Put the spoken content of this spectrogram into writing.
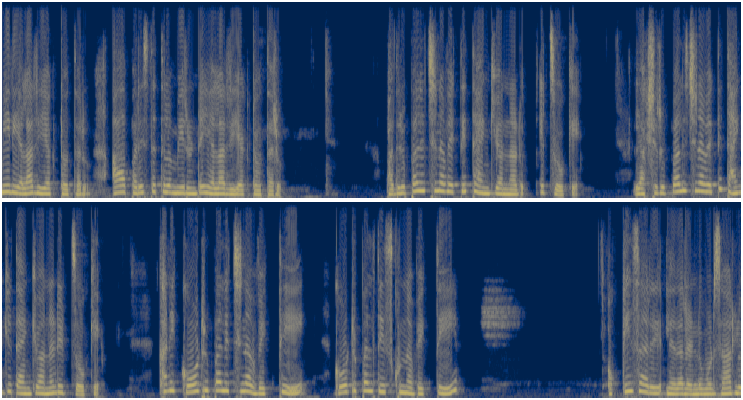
మీరు ఎలా రియాక్ట్ అవుతారు? ఆ పరిస్థితిలో మీరుంటే ఎలా రియాక్ట్ అవుతారు? పది రూపాయలు ఇచ్చిన వ్యక్తి థ్యాంక్ యూ అన్నాడు ఇట్స్ ఓకే లక్ష రూపాయలు ఇచ్చిన వ్యక్తి థ్యాంక్ యూ థ్యాంక్ యూ అన్నాడు ఇట్స్ ఓకే కానీ కోటి రూపాయలు ఇచ్చిన వ్యక్తి కోటి రూపాయలు తీసుకున్న వ్యక్తి ఒకేసారి లేదా రెండు మూడు సార్లు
